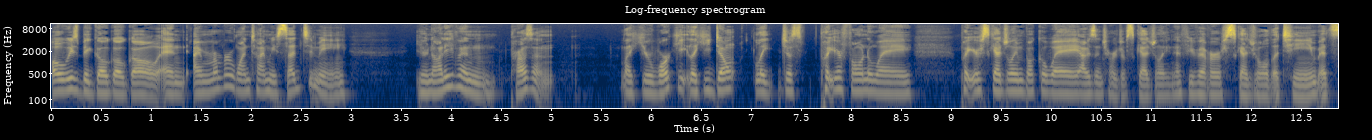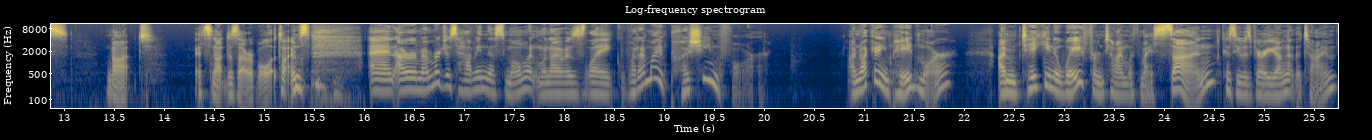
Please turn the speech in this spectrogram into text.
always be go, go, go. And I remember one time he said to me, You're not even present. Like you're working, like you don't, like just put your phone away, put your scheduling book away. I was in charge of scheduling. If you've ever scheduled a team, it's not. It's not desirable at times. And I remember just having this moment when I was like, what am I pushing for? I'm not getting paid more. I'm taking away from time with my son because he was very young at the time,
